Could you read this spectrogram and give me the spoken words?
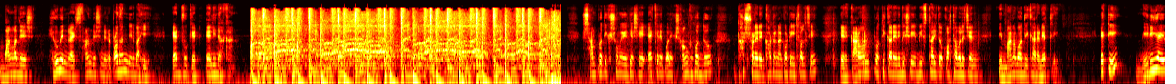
বাংলাদেশ হিউম্যান রাইটস ফাউন্ডেশনের প্রধান নির্বাহী অ্যাডভোকেট এলিনা খান। সাম্প্রতিক সময়ে দেশে একের পর এক সংঘবদ্ধ ধর্ষণের ঘটনা ঘটেই চলছে। এর কারণ, প্রতিকারের বিষয়ে বিস্তারিত কথা বলেছেন এই মানবাধিকার নেত্রী। একটি মিডিয়ায়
